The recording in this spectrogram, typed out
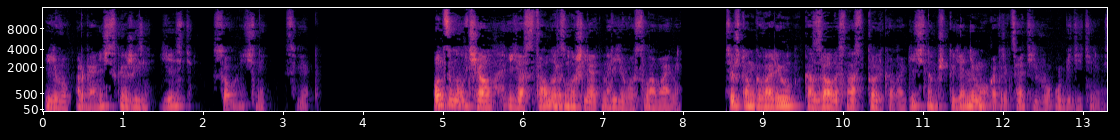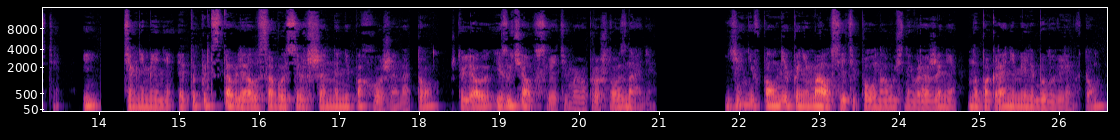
и его органическая жизнь есть солнечный свет. Он замолчал, и я стал размышлять над его словами. Все, что он говорил, казалось настолько логичным, что я не мог отрицать его убедительности. И, тем не менее, это представляло собой совершенно не похожее на то, что я изучал в свете моего прошлого знания. Я не вполне понимал все эти полунаучные выражения, но, по крайней мере, был уверен в том,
